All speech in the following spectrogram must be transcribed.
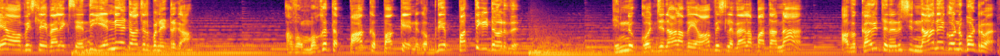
ஏன் ஆபீஸ்ல வேலைக்கு சேர்ந்து என்னையே டார்ச்சர் பண்ணிட்டு இருக்கா? அவன் முகத்தை பார்க்க பார்க்க எனக்கு அப்படியே பத்திக்கிட்டு வருது. இன்னும் கொஞ்ச நாள் அவன் ஆபீஸ்ல வேலை பார்த்தான்னா அவ கழுத்தை நெரிச்சு நானே கொண்டு போட்டுருவேன்.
